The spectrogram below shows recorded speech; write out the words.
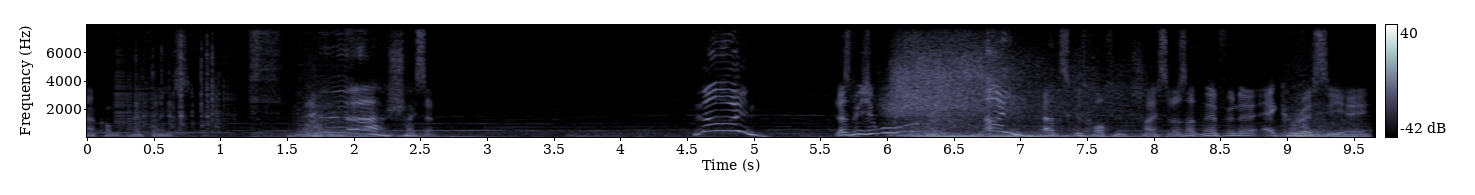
Na komm, halt links. Ah, scheiße. Lass mich in Ruhe! Nein! Er hat's getroffen. Scheiße, was hat denn der für eine Accuracy, ey?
